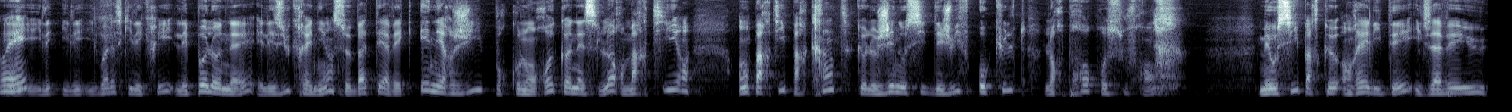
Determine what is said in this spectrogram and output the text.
Il, il, voilà ce qu'il écrit Les Polonais et les Ukrainiens se battaient avec énergie pour que l'on reconnaisse leur martyr en partie par crainte que le génocide des Juifs occulte leurs propres souffrances, mais aussi parce qu'en réalité, ils avaient eu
